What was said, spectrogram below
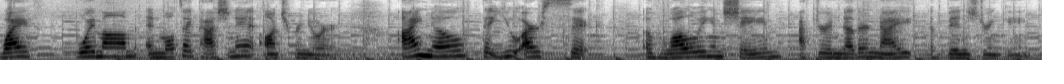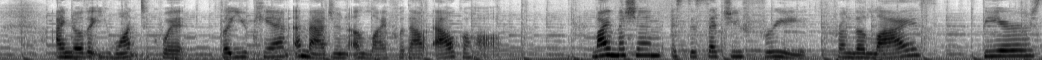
wife, boy mom, and multi passionate entrepreneur. I know that you are sick of wallowing in shame after another night of binge drinking. I know that you want to quit, but you can't imagine a life without alcohol. My mission is to set you free from the lies fears,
